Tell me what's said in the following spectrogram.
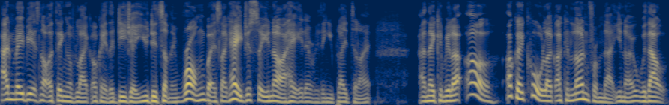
And maybe it's not a thing of like, okay, the DJ, you did something wrong, but it's like, hey, just so you know, I hated everything you played tonight, and they can be like, oh, okay, cool, like I can learn from that, you know, without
